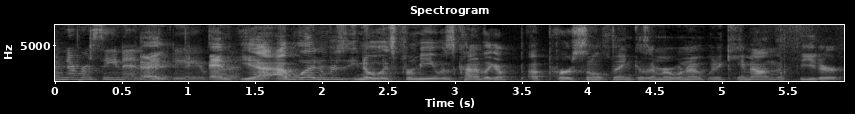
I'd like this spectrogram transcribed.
I've never seen it in and 3D. But and yeah, I, well, I never, you know, it's for me, it was kind of like a, a personal thing because I remember when I, when it came out in the theater,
